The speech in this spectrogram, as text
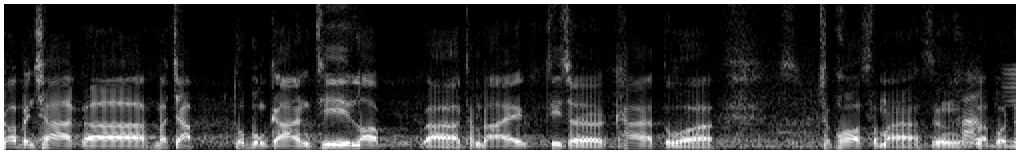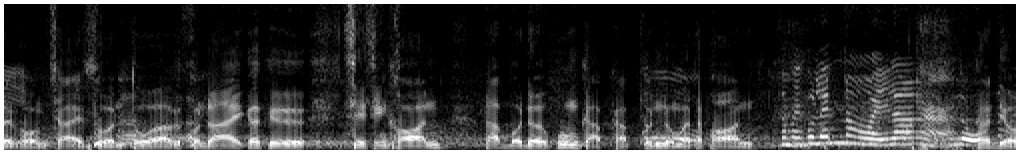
ก็เป็นฉากเอ่อมาจับตัวบงการที่รอบเออทำร้ายที่จะฆ่าตัวเฉพาะสมา ซึ่งรับบทโดยผมใช่ส่วนตัวคนร้ายก็คือเสียสิงขอนรับบทโดยผู้กำกับครับ คุณหนุ่มอัตพรทำไมเขาเล่นน้อยล่ะก็เดี๋ยว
